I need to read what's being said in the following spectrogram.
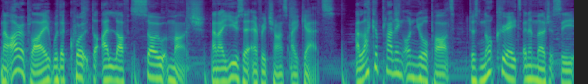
Now, I reply with a quote that I love so much, and I use it every chance I get. A lack of planning on your part does not create an emergency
